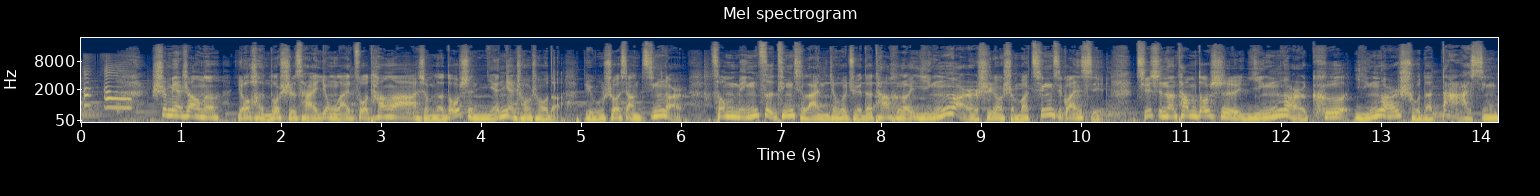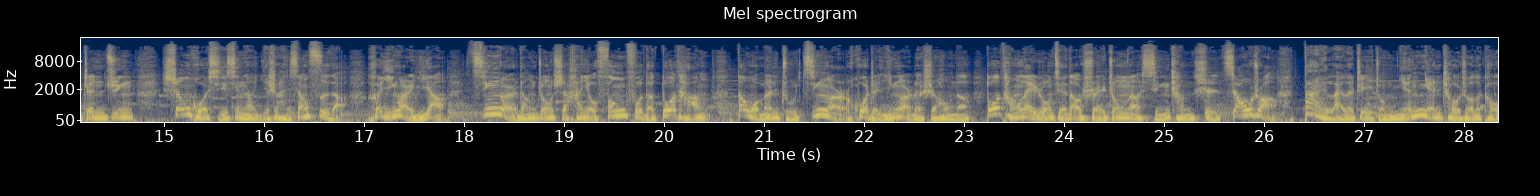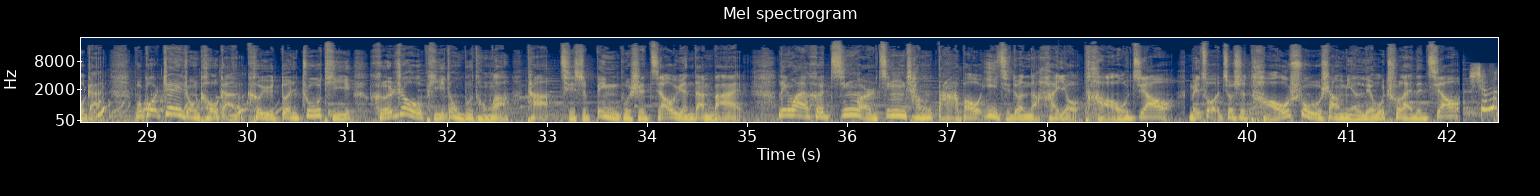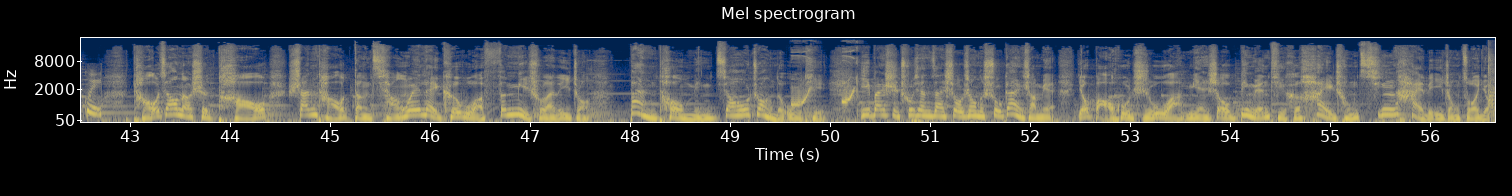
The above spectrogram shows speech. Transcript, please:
市面上呢有很多食材用来做汤啊什么的都是黏黏稠稠的，比如说像金耳，从名字听起来你就会觉得它和银耳是有什么亲戚关系。其实呢，它们都是银耳科银耳属的大型真菌，生活习性呢也是很相似的。和银耳一样，金耳当中是含有丰富的多糖。当我们煮金耳或者银耳的时候呢，多糖类溶解到水中呢，形成是胶状，带来了这种黏黏稠稠的口感。不过这种口感可与炖猪蹄和肉皮冻不同啊，它其实并不是胶原蛋白。另外，和金耳经常打包一起炖的还有桃胶，没错，就是桃树上面流出来的胶。什么鬼？桃胶呢是桃、山桃等蔷薇类科物啊分泌出来的一种。半透明胶状的物体，一般是出现在受伤的树干上面，有保护植物啊免受病原体和害虫侵害的一种作用。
